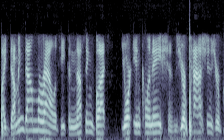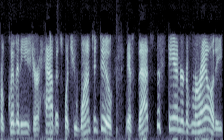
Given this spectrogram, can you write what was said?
by dumbing down morality to nothing but your inclinations, your passions, your proclivities, your habits, what you want to do, if that's the standard of morality,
